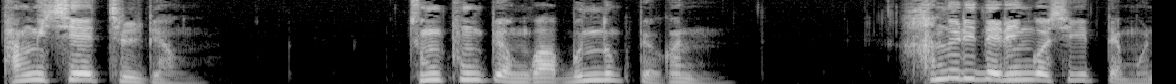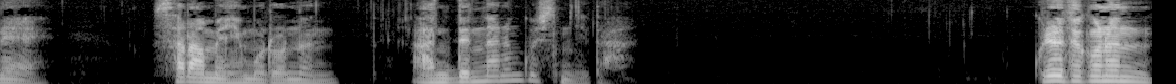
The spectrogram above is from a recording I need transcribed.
당시의 질병, 중풍병과 문둥병은 하늘이 내린 것이기 때문에 사람의 힘으로는 안 된다는 것입니다. 그래서 그는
